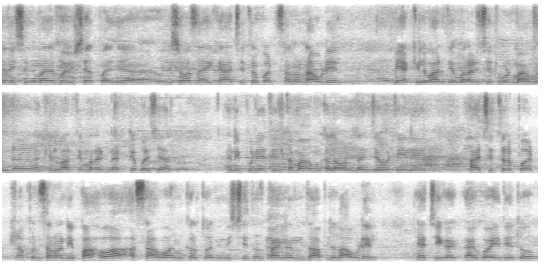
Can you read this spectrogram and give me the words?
तर निश्चित माझ्या भविष्यात माझ्या विश्वास आहे की हा चित्रपट सर्वांना आवडेल. मी अखिल भारतीय मराठी चित्रपट महामंडळ अखिल भारतीय मराठी नाट्य परिषद आणि पुण्यातील तमाम कलावंतांच्या वतीने हा चित्रपट आपण सर्वांनी पाहावा असं आवाहन करतो आणि निश्चितच पाहिल्यानंतर आपल्याला आवडेल याची गा- गा- ग्वाही देतो.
